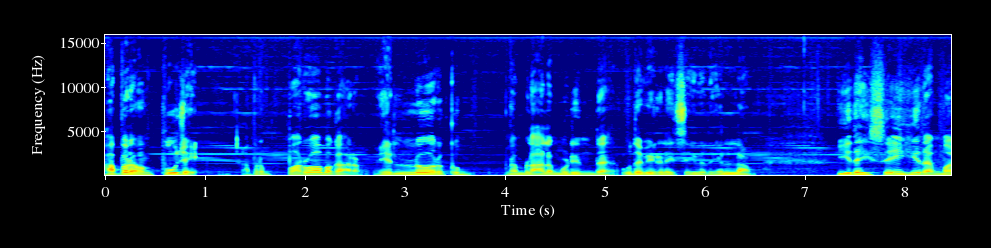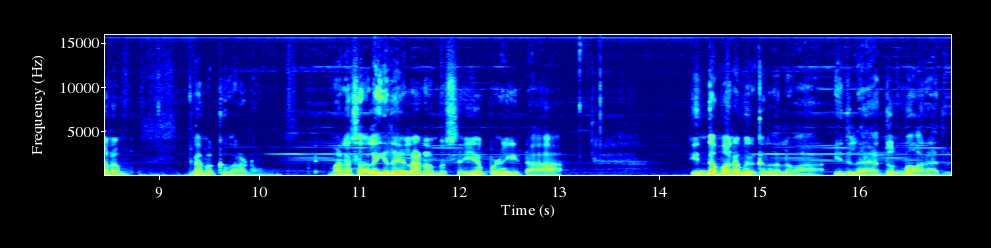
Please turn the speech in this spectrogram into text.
அப்புறம் பூஜை அப்புறம் பரோபகாரம். எல்லோருக்கும் நம்மளால் முடிந்த உதவிகளை செய்வது எல்லாம். இதை செய்கிற மனம் நமக்கு வரணும். மனசால் இதையெல்லாம் நம்ம செய்ய பழகிட்டால் இந்த மனம் இருக்கிறது அல்லவா? இதில் துன்பம் வராது.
